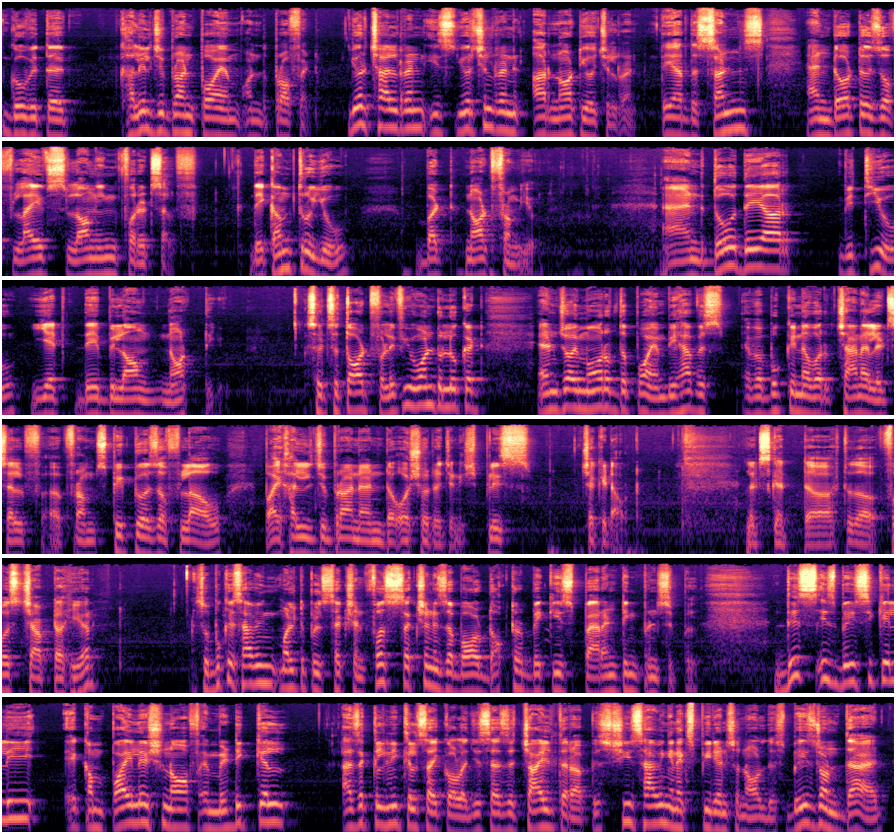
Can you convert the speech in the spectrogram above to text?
go with the Khalil Gibran poem on the Prophet. Your children is your children are not your children. They are the sons and daughters of life's longing for itself. They come through you, but not from you. And though they are with you, yet they belong not to you. So it's a thoughtful. If you want to look at enjoy more of the poem, we have a, have a book in our channel itself uh, from Speak to Us of Love by Khalil Gibran and Osho Rajneesh. Please check it out. Let's get uh, to the first chapter here. So, book is having multiple section. First section is about Dr. Becky's parenting principle. This is basically a compilation of a medical as a clinical psychologist, as a child therapist, she's having an experience on all this. Based on that,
